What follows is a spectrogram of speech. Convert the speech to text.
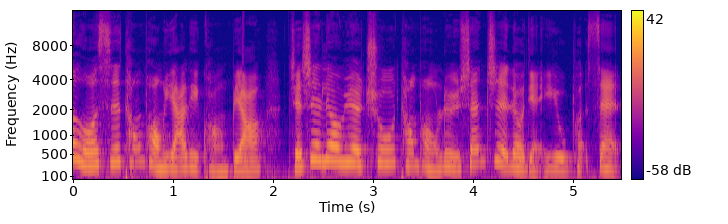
俄罗斯通膨压力狂飙，截至六月初，通膨率升至六点一五 percent。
